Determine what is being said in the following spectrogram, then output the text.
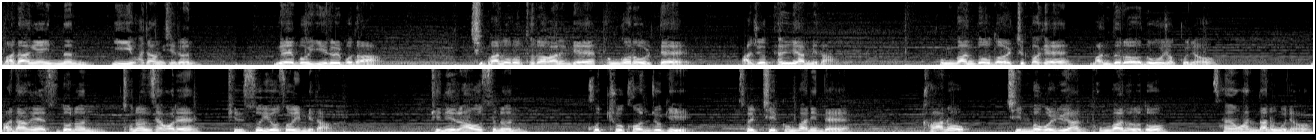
마당에 있는 이 화장실은 외부 이를 보다 집 안으로 들어가는 게 번거로울 때 아주 편리합니다. 공간도 널찍하게 만들어 놓으셨군요. 마당의 수도는 전원생활의 필수 요소입니다. 비닐하우스는 고추 건조기 설치 공간인데 간혹 침묵을 위한 공간으로도 사용한다는군요.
